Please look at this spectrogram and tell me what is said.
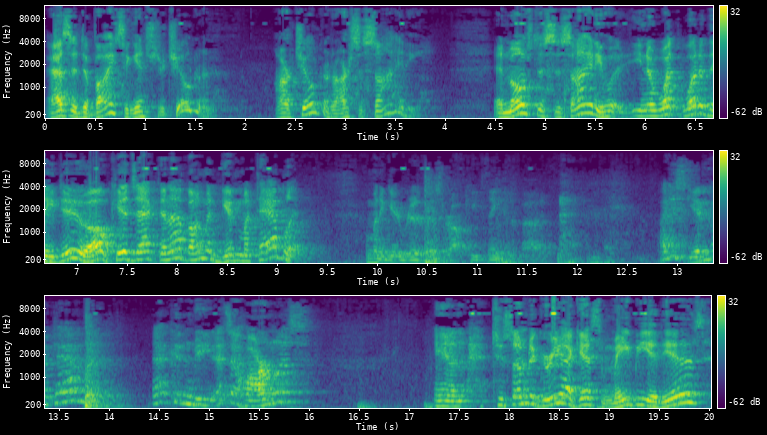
as a device against your children, our children, our society. And most of society, you know, what, what do they do? Oh, kids acting up, I'm going to give them a tablet. I'm going to get rid of this or I'll keep thinking about it. I just give them a tablet. That couldn't be, that's a harmless. And to some degree, I guess maybe it is.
